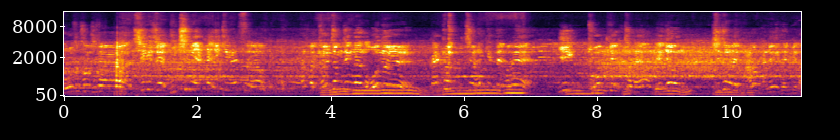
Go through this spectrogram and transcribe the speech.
고우석 선수가 시리즈에 무침이 약간 있긴 했어요. 하지만 결정짓는 오늘 깔끔 무침을 했기 때문에 이 좋은 기억 있잖아요. 내년 시즌에 바로 반영이 됩니다.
